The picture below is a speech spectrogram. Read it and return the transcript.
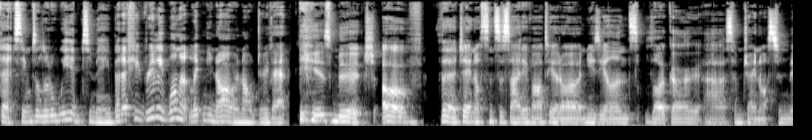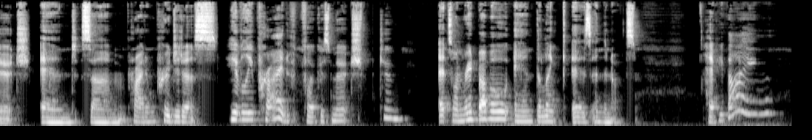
That seems a little weird to me, but if you really want it, let me know and I'll do that. There's merch of the Jane Austen Society of Aotearoa New Zealand's logo, uh, some Jane Austen merch, and some Pride and Prejudice, heavily Pride focused merch too. It's on Redbubble, and the link is in the notes. Happy buying!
